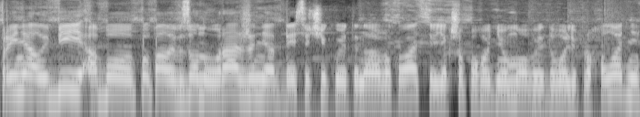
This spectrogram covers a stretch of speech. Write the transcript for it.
Прийняли бій або попали в зону ураження, десь очікуєте на евакуацію. Якщо погодні умови доволі прохолодні,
